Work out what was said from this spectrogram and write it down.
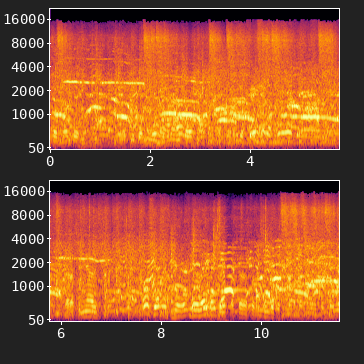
Por parte del equipo la señal. ¿Cómo se llama este? Leonel Becker. Pasada por el centro que se llama el número 81.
